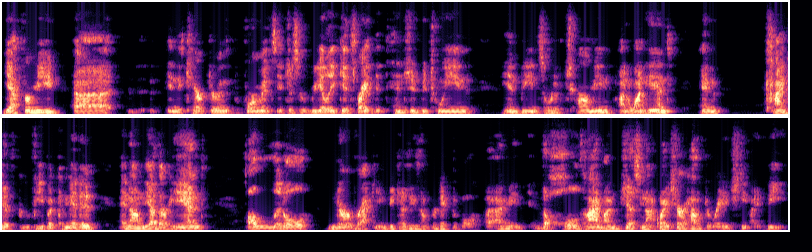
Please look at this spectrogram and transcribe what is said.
yeah, for me, uh, in the character and the performance, it just really gets right the tension between him being sort of charming on one hand and kind of goofy but committed, and on the other hand, a little nerve wracking because he's unpredictable. I mean, the whole time I'm just not quite sure how deranged he might be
